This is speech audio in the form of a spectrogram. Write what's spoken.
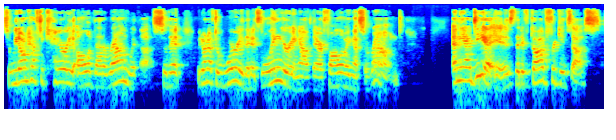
So we don't have to carry all of that around with us, so that we don't have to worry that it's lingering out there following us around. And the idea is that if God forgives us,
